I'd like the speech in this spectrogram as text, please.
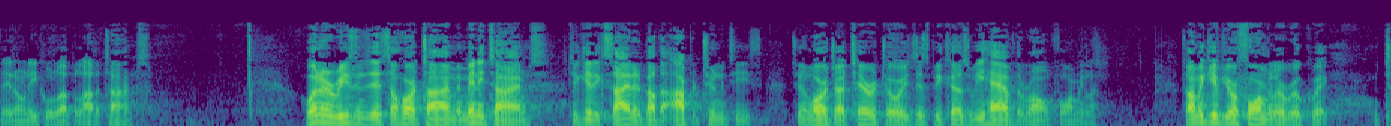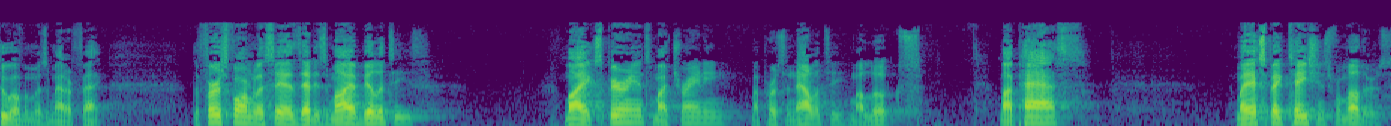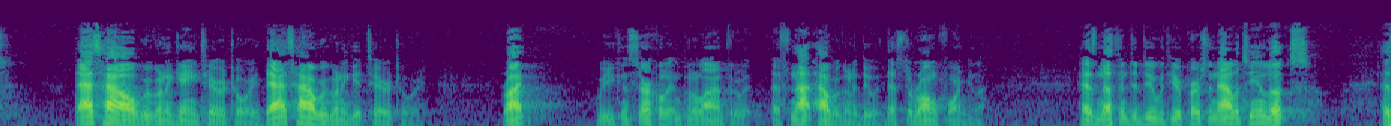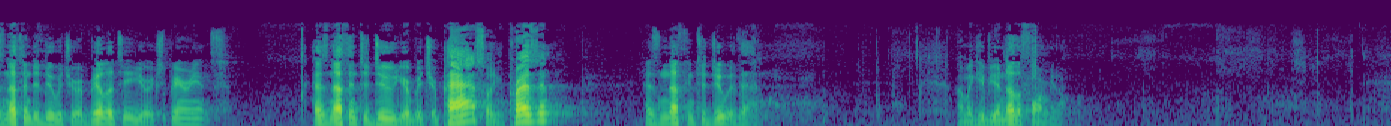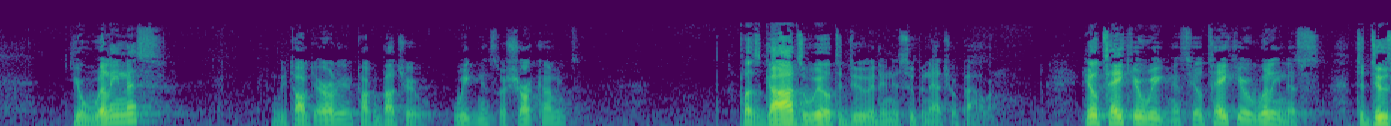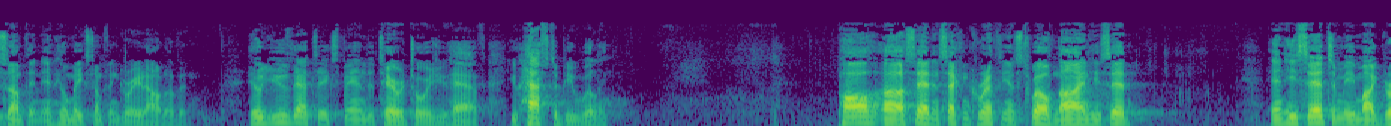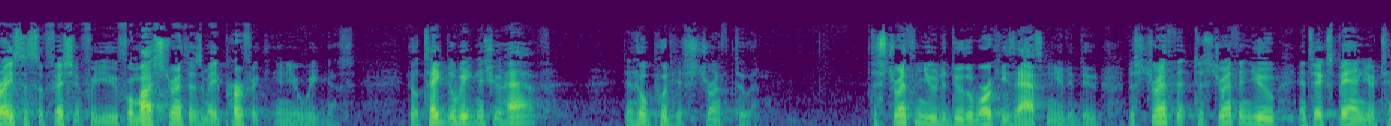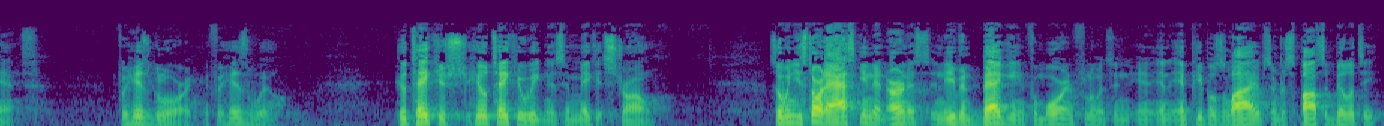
they don't equal up a lot of times. One of the reasons it's a hard time, and many times, to get excited about the opportunities to enlarge our territories is because we have the wrong formula. So I'm going to give you a formula real quick. Two of them, as a matter of fact. The first formula says that it's my abilities, my experience, my training, my personality, my looks, my past, my expectations from others. That's how we're going to gain territory. That's how we're going to get territory. Right? Well, you can circle it and put a line through it. That's not how we're going to do it. That's the wrong formula. Has nothing to do with your personality and looks. Has nothing to do with your ability, your experience. Has nothing to do your, with your past or your present. Has nothing to do with that. I'm going to give you another formula. Your willingness, we talked earlier, talk about your weakness or shortcomings, plus God's will to do it in His supernatural power. He'll take your weakness, He'll take your willingness to do something, and He'll make something great out of it. He'll use that to expand the territories you have. You have to be willing. Paul uh, said in 2 Corinthians 12 9, he said, And he said to me, My grace is sufficient for you, for my strength is made perfect in your weakness. He'll take the weakness you have, and he'll put his strength to it. To strengthen you to do the work he's asking you to do, to strengthen, to strengthen you and to expand your tents for his glory and for his will. He'll take your, he'll take your weakness and make it strong. So when you start asking in earnest and even begging for more influence in, in, in people's lives and responsibility,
